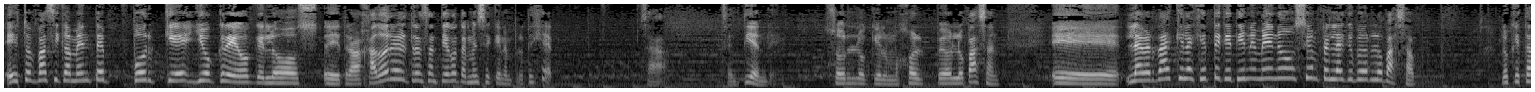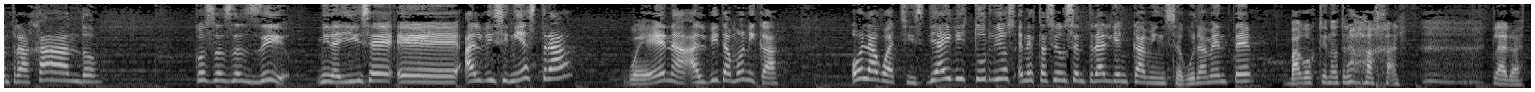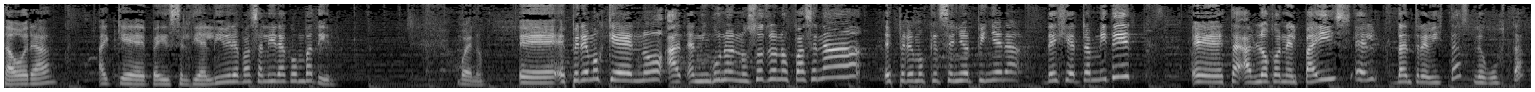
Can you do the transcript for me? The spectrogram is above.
Esto es básicamente porque yo creo que los eh, trabajadores del Transantiago también se quieren proteger. O sea, se entiende. Son lo que a lo mejor peor lo pasan. Eh, la verdad es que la gente que tiene menos siempre es la que peor lo pasa. Los que están trabajando, cosas así. Mira, y dice eh, Albi Siniestra. Buena, Albita Mónica. Hola guachis, ya hay disturbios en Estación Central y en Camin. Seguramente vagos que no trabajan. Claro, hasta ahora hay que pedirse el día libre para salir a combatir. Bueno, eh, esperemos que no a, a ninguno de nosotros nos pase nada. Esperemos que el señor Piñera deje de transmitir. Eh, está- habló con el país, él da entrevistas, le gusta.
